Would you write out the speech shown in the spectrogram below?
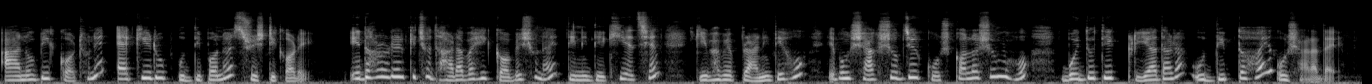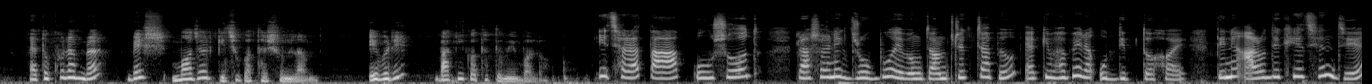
আণবিক গঠনে একই রূপ উদ্দীপনার সৃষ্টি করে। এ ধরনের কিছু ধারাবাহিক গবেষণায় তিনি দেখিয়েছেন কীভাবে প্রাণীদেহ এবং শাকসবজির কোষকলাসমূহ বৈদ্যুতিক ক্রিয়া দ্বারা উদ্দীপ্ত হয় ও সাড়া দেয়। এতক্ষণ আমরা বেশ মজার কিছু কথা শুনলাম। এবারে বাকি কথা তুমি বলো। এছাড়া তাপ, ঔষধ, রাসায়নিক দ্রব্য এবং যান্ত্রিক চাপেও একইভাবে এরা উদ্দীপ্ত হয়। তিনি আরও দেখিয়েছেন যে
